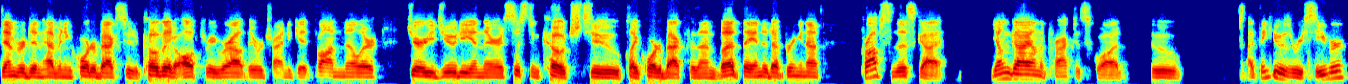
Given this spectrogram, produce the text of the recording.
Denver didn't have any quarterbacks due to COVID. All three were out. They were trying to get Von Miller Jerry Jeudy, and their assistant coach to play quarterback for them, but they ended up bringing up props to this guy, young guy on the practice squad who I think he was a receiver,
